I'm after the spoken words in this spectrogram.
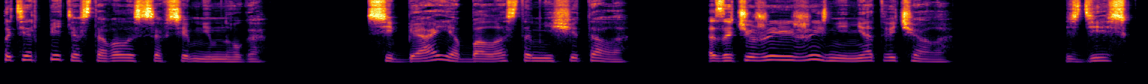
потерпеть оставалось совсем немного. Себя я балластом не считала, а за чужие жизни не отвечала. Здесь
